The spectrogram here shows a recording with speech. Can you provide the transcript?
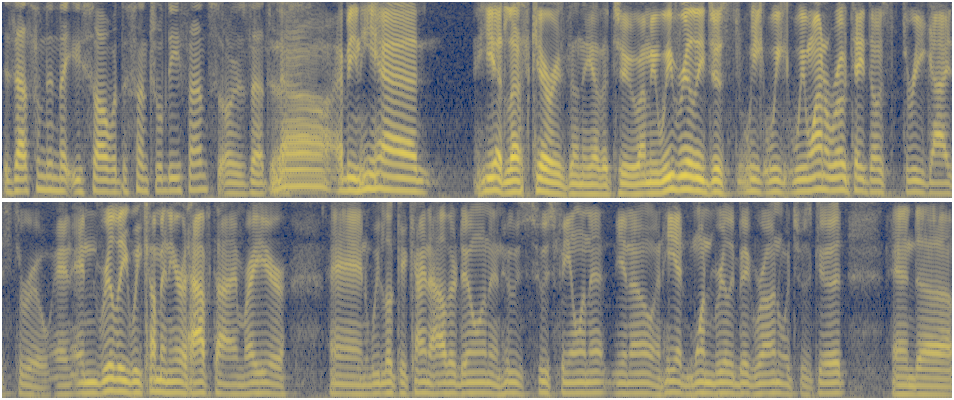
Is that something that you saw with the central defense, or is that just? No, I mean he had he had less carries than the other two. I mean, we really just we we, we want to rotate those three guys through, and and really we come in here at halftime right here, and we look at kind of how they're doing and who's who's feeling it, you know. And he had one really big run, which was good, and. Uh,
